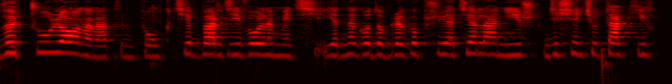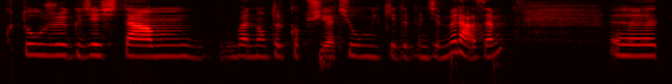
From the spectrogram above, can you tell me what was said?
wyczulona na tym punkcie. Bardziej wolę mieć jednego dobrego przyjaciela niż dziesięciu takich, którzy gdzieś tam będą tylko przyjaciółmi, kiedy będziemy razem. E,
